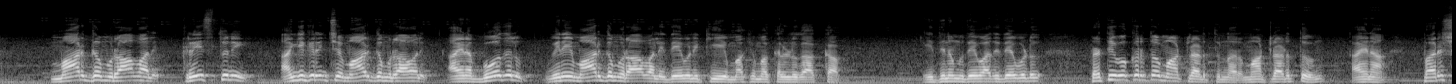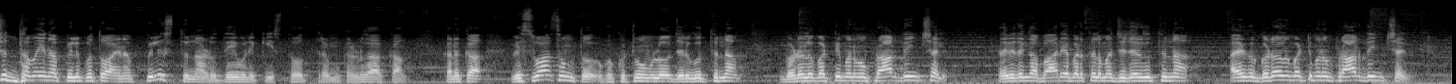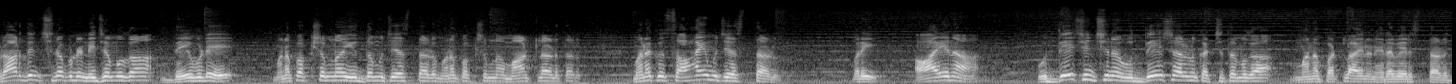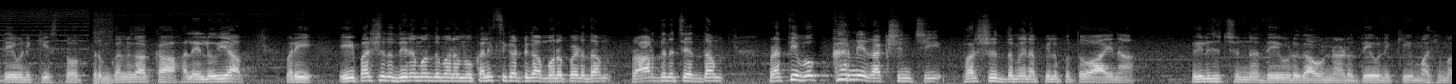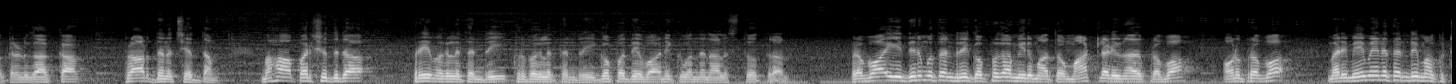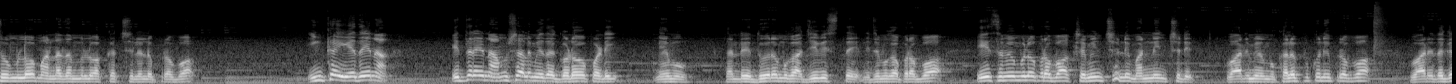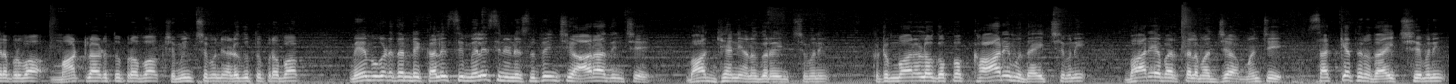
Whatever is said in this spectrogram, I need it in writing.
మార్గము రావాలి. క్రీస్తుని అంగీకరించే మార్గము రావాలి. ఆయన బోధలు వినే మార్గము రావాలి. దేవునికి మహిమ కలుగాక ఈ దినము దేవాది దేవుడు ప్రతి ఒక్కరితో మాట్లాడుతున్నారు. మాట్లాడుతూ ఆయన పరిశుద్ధమైన పిలుపుతో ఆయన పిలుస్తున్నాడు. దేవునికి స్తోత్రం కలుగాక కనుక విశ్వాసంతో ఒక కుటుంబంలో జరుగుతున్న గొడవలు బట్టి మనము ప్రార్థించాలి. అదేవిధంగా భార్యాభర్తల మధ్య జరుగుతున్న ఆ యొక్క గొడవలను బట్టి మనం ప్రార్థించాలి. ప్రార్థించినప్పుడు నిజముగా దేవుడే మన పక్షంన యుద్ధము చేస్తాడు మన పక్షంన మాట్లాడతాడు మనకు సహాయము చేస్తాడు. మరి ఆయన ఉద్దేశించిన ఉద్దేశాలను ఖచ్చితంగా మన పట్ల ఆయన నెరవేరుస్తాడు. దేవునికి స్తోత్రం కలుగాక. హలేలుయ మరి ఈ పరిశుద్ధ దినమందు మనము కలిసికట్టుగా మొరపెడదాం ప్రార్థన చేద్దాం. ప్రతి ఒక్కరిని రక్షించి పరిశుద్ధమైన పిలుపుతో ఆయన పిలుచుచున్న దేవుడుగా ఉన్నాడు. దేవునికి మహిమ కలుగాక. ప్రార్థన చేద్దాం. మహాపరిశుద్ధుడా ప్రేమగల తండ్రి కృపగల తండ్రి గొప్ప దేవానికి వందనాలు స్తోత్రాలు. ప్రభా ఈ దినము తండ్రి గొప్పగా మీరు మాతో మాట్లాడి ఉన్నారు ప్రభా. అవును ప్రభా మరి మేమైనా తండ్రి మా కుటుంబంలో మా అన్నదమ్ములు అక్క చెల్లెలు ప్రభా. ఇంకా ఏదైనా ఇతరైన అంశాల మీద గొడవపడి మేము తండ్రి దూరముగా జీవిస్తే నిజముగా ప్రభా ఈ సమయంలో ప్రభా క్షమించండి మన్నించండి. వారిని మేము కలుపుకుని ప్రభా వారి దగ్గర ప్రభా మాట్లాడుతూ ప్రభా క్షమించమని అడుగుతూ ప్రభా మేము కూడా తండ్రి కలిసి మెలిసి నిన్ను స్థుతించి ఆరాధించే భాగ్యాన్ని అనుగ్రహించమని కుటుంబాలలో గొప్ప కార్యము దయచేయమని భార్యాభర్తల మధ్య మంచి సఖ్యతను దయచేయమని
